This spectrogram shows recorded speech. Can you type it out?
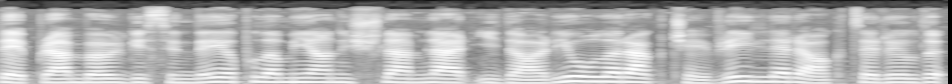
Deprem bölgesinde yapılamayan işlemler idari olarak çevre illere aktarıldı.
